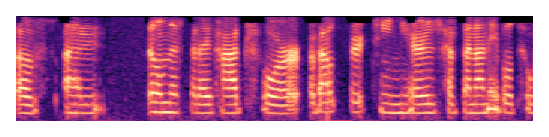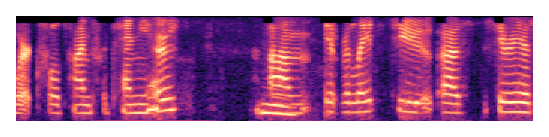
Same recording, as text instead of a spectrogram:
of an illness that I've had for about 13 years, have been unable to work full time for 10 years. Mm. Um, it relates to uh, serious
